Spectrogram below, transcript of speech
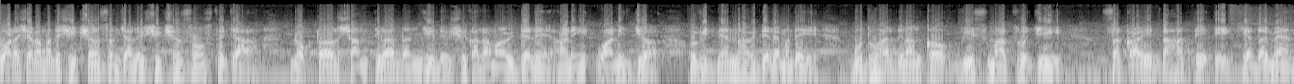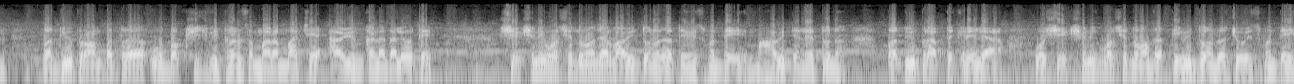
वाडा शहरामध्ये शिक्षण संचालक शिक्षण संस्थेच्या डॉक्टर शांतीला दंजी देवशी कला महाविद्यालय आणि वाणिज्य व विज्ञान महाविद्यालयामध्ये बुधवार दिनांक वीस मार्च रोजी सकाळी दहा ते एक या दरम्यान पदवी प्रमाणपत्र व बक्षीस वितरण समारंभाचे आयोजन करण्यात आले होते. शैक्षणिक वर्ष दोन हजार बावीस दोन हजार तेवीसमध्ये महाविद्यालयातून पदवी प्राप्त केलेल्या व शैक्षणिक वर्ष दोन हजार तेवीस दोन हजार चोवीसमध्ये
